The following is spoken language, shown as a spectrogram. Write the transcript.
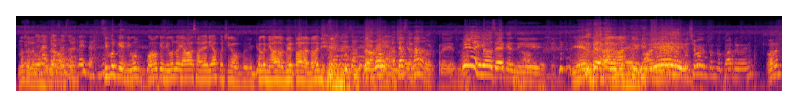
No se Es lo una imaginaba fiesta usted. sorpresa. Sí, porque si uno, como que si uno ya va a saber ya, pues chica, pues, creo que ni va a dormir toda la noche. Pero no escuchaste nada. Sorpresa. Sí, yo sé que sí. Y eso, claro, Ay, man. güey, me güey. ¿Dónde?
